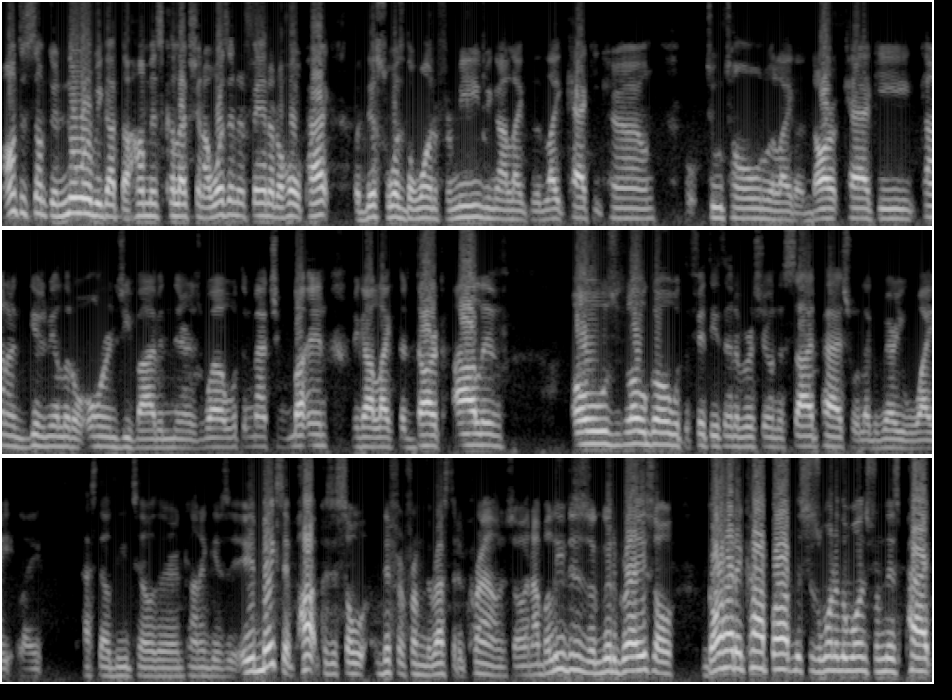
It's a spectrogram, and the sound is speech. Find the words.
Onto something newer, we got the hummus collection. I wasn't a fan of the whole pack, but this was the one for me. We got like the light khaki crown, two tone with like a dark khaki. Kind of gives me a little orangey vibe in there as well with the matching button. We got like the dark olive O's logo with the 50th anniversary on the side patch with like very white like pastel detail there. Kind of gives it, it makes it pop because it's so different from the rest of the crown. So, and I believe this is a good gray. So go ahead and cop up. This is one of the ones from this pack.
